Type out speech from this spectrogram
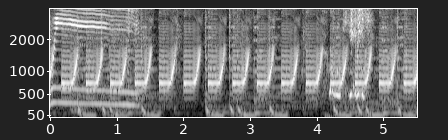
Whee! Okay.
